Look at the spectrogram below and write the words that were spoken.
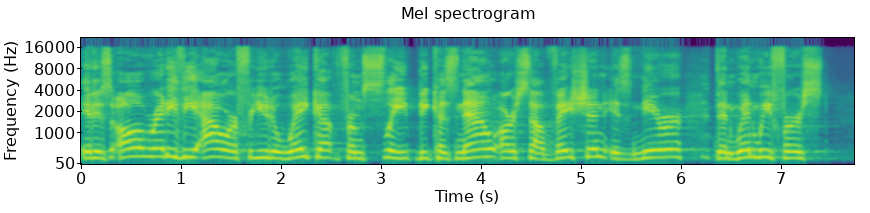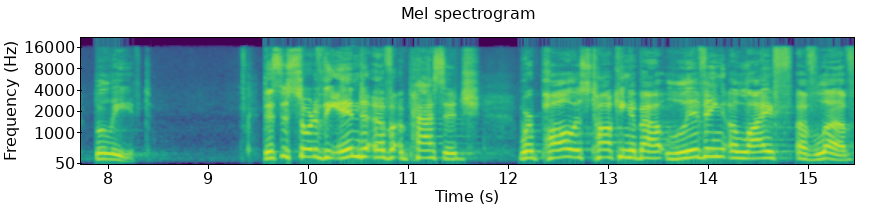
it is already the hour for you to wake up from sleep because now our salvation is nearer than when we first believed. This is sort of the end of a passage where Paul is talking about living a life of love.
